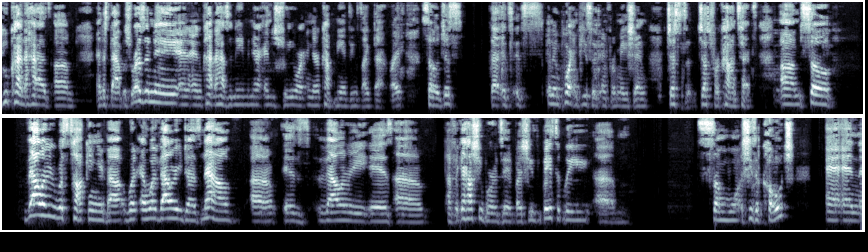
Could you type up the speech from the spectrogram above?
who kind of has um, an established resume and, and kind of has a name in their industry or in their company and things like that, right? So just that it's it's an important piece of information just just for context. Um, so Valerie was talking about what and what Valerie does now uh, is Valerie is uh, I forget how she words it, but she's basically um, someone. She's a coach and,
